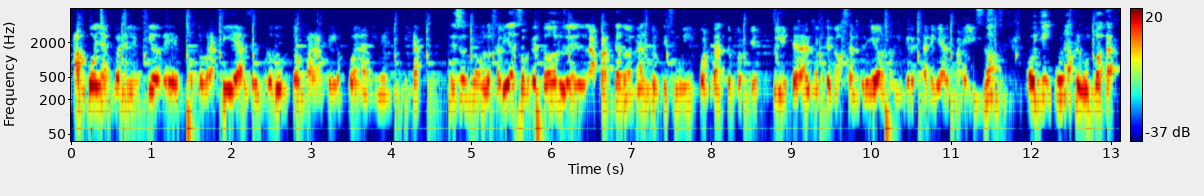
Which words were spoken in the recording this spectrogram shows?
apoyan con el envío de fotografías del producto para que lo puedan identificar. Eso no lo sabía, sobre todo la parte aduanal creo que es muy importante porque literalmente no saldría o no ingresaría al país, ¿no? Oye, una preguntota,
